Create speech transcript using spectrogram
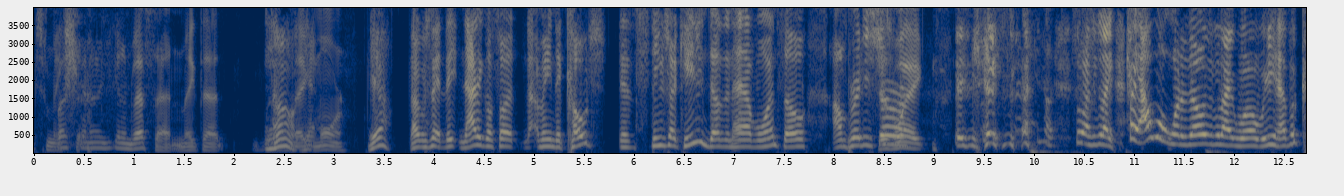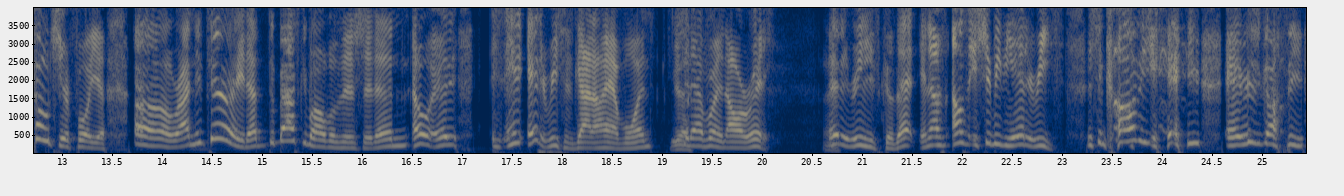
Just make But, sure. you know, you can invest that and make that No, make yeah. more. Yeah. Like I said, they, now they go start I mean the coach uh, Steve Sarkisian doesn't have one, so I'm pretty sure wait. Somebody be like, "Hey, I want one of those." Be like, "Well, we have a coach here for you. Oh, Rodney Terry, that the basketball position, and oh, Eddie, Eddie, Eddie Reese has got to have one. He Yeah. should have one already. Eddie Reese, because that and us- honestly, it should be the Eddie Reese. It should call the Eddie. Eddie should call the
